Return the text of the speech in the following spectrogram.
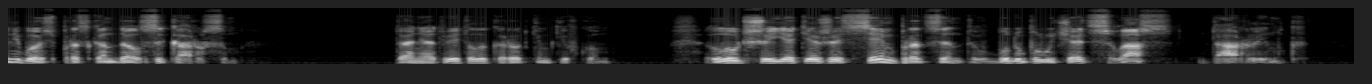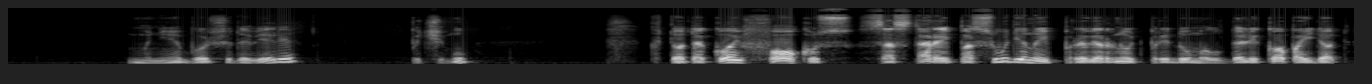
небось, про скандал с Икарусом? Таня ответила коротким кивком. Лучше я те же семь процентов буду получать с вас, Дарлинг. Мне больше доверия? Почему? Кто такой фокус со старой посудиной провернуть придумал, далеко пойдет.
